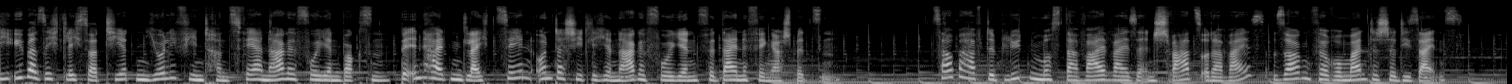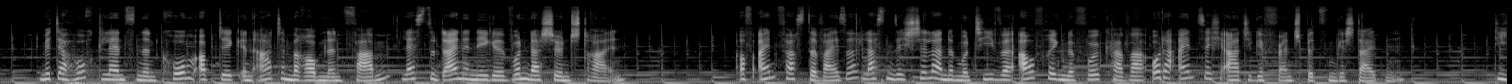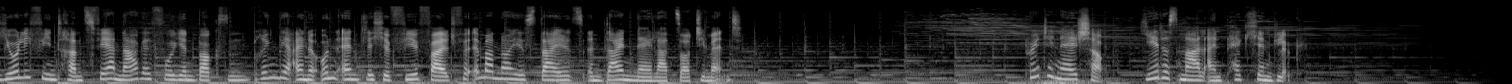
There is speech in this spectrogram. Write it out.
Die übersichtlich sortierten Jolifin Transfer Nagelfolienboxen beinhalten gleich 10 unterschiedliche Nagelfolien für deine Fingerspitzen. Zauberhafte Blütenmuster wahlweise in Schwarz oder Weiß sorgen für romantische Designs. Mit der hochglänzenden Chromoptik in atemberaubenden Farben lässt du deine Nägel wunderschön strahlen. Auf einfachste Weise lassen sich schillernde Motive, aufregende Fullcover oder einzigartige Frenchspitzen gestalten. Die Jolifin Transfer Nagelfolienboxen bringen dir eine unendliche Vielfalt für immer neue Styles in dein Nailart-Sortiment. Pretty Nail Shop. Jedes Mal ein Päckchen Glück.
